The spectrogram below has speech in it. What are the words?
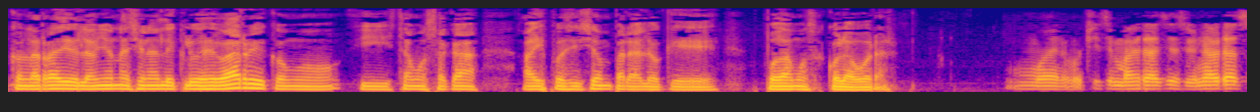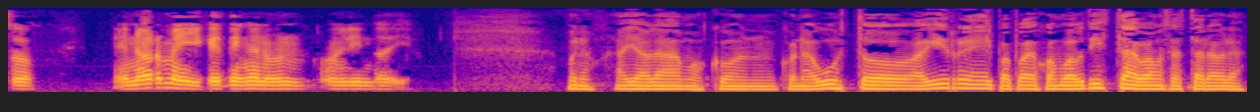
con la radio de la Unión Nacional de Clubes de Barrio y, como, y estamos acá a disposición para lo que podamos colaborar. Bueno, muchísimas gracias y un abrazo enorme y que tengan un, lindo día. Bueno, ahí hablábamos con, con, Augusto Aguirre, el papá de Juan Bautista. Vamos a estar ahora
